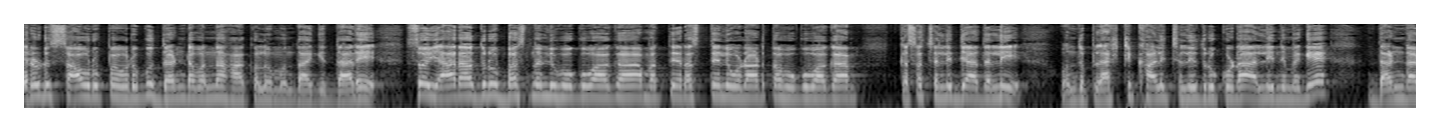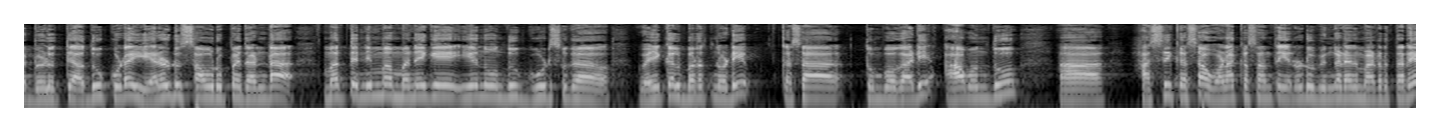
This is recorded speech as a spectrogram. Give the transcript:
ಎರಡು ಸಾವಿರ ರೂಪಾಯಿವರೆಗೂ ದಂಡವನ್ನ ಹಾಕಲು ಮುಂದಾಗಿದ್ದಾರೆ. ಸೊ ಯಾರಾದರೂ ಬಸ್ನಲ್ಲಿ ಹೋಗುವಾಗ ಮತ್ತೆ ರಸ್ತೆಯಲ್ಲಿ ಓಡಾಡ್ತಾ ಹೋಗುವಾಗ ಕಸ ಚೆಲ್ಲಿದ್ದೆ ಆದಲ್ಲಿ ಒಂದು ಪ್ಲಾಸ್ಟಿಕ್ ಹಾಳಿ ಚೆಲ್ಲಿದ್ರು ಕೂಡ ಅಲ್ಲಿ ನಿಮಗೆ ದಂಡ ಬೀಳುತ್ತೆ. ಅದು ಕೂಡ ಎರಡು ಸಾವಿರ ರೂಪಾಯಿ ದಂಡ. ಮತ್ತೆ ನಿಮ್ಮ ಮನೆಗೆ ಏನು ಒಂದು ಗೂಡ್ಸ್ ವೆಹಿಕಲ್ ಬರುತ್ತೆ ನೋಡಿ, ಕಸ ತುಂಬೋ ಗಾಡಿ ಆ ಒಂದು ಹಸಿ ಕಸ ಒಣ ಕಸ ಅಂತ ಎರಡು ವಿಂಗಡಣೆ ಮಾಡಿರ್ತಾರೆ.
